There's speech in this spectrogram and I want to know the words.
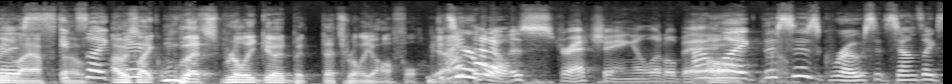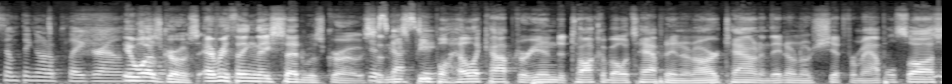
made me laugh though. It's like I was like, "Ooh, that's really good, but that's really awful. Yeah. I terrible. thought it was stretching a little bit. I'm Oh. like, this is gross. It sounds like something on a playground. It was gross. Everything they said was gross. And these people helicopter in to talk about what's happening in our town, and they don't know shit from applesauce.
